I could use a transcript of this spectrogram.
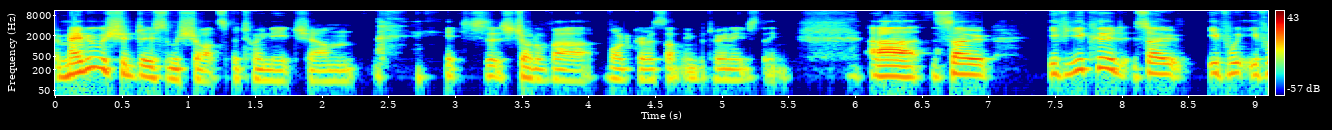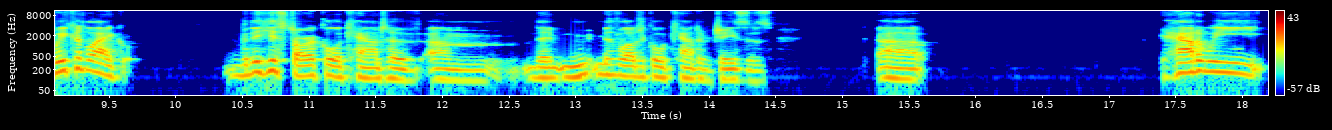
maybe we should do some shots between each um each shot of uh, vodka or something between each thing. Uh, so if you could, so if we if we could like with the historical account of um the mythological account of Jesus, uh, how do we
